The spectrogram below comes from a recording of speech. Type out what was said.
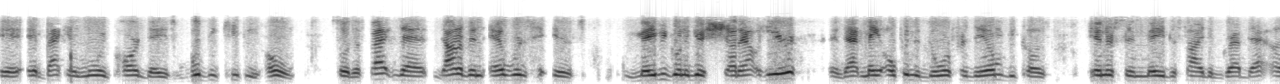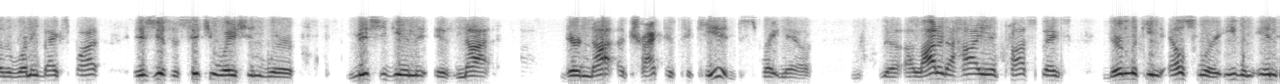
and, and back in Lloyd Carr days would be keeping home. So the fact that Donovan Edwards is maybe going to get shut out here and that may open the door for them because Henderson may decide to grab that other running back spot. It's just a situation where Michigan is not they're not attractive to kids right now. A lot of the high end prospects they're looking elsewhere, even in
